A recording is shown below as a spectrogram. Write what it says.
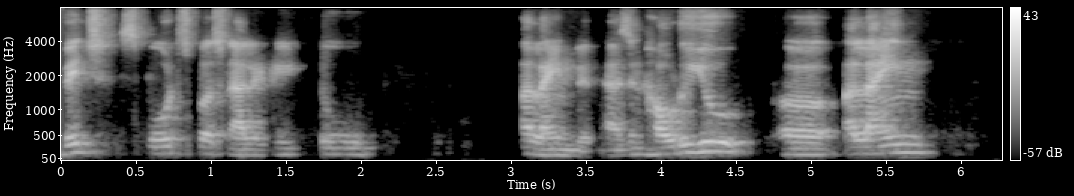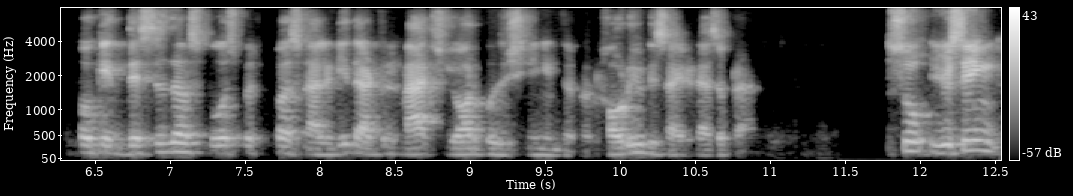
which sports personality to align with? As in how do you uh, align okay this is the sports personality that will match your positioning in the general. How do you decide it as a brand? So you're saying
